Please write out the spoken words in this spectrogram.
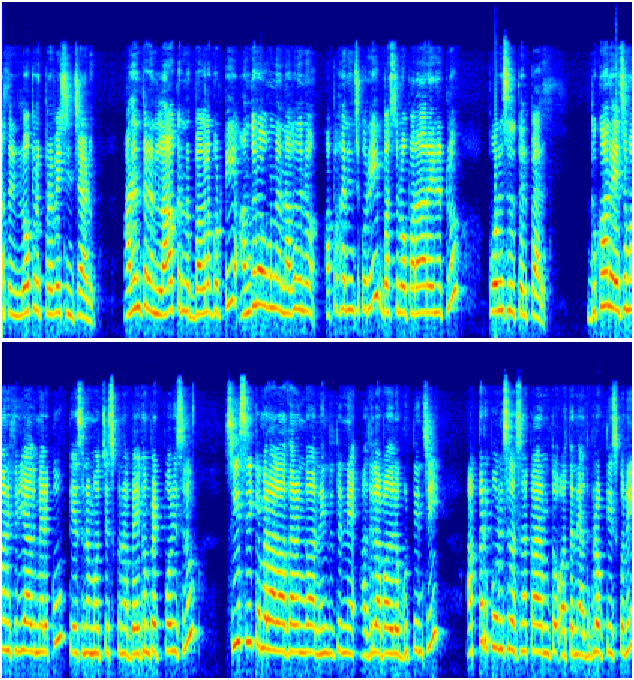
అతని లోపలికి ప్రవేశించాడు. అనంతరం లాకర్ను బగలగొట్టి అందులో ఉన్న నగదును అపహరించుకుని బస్సులో పరారైనట్లు పోలీసులు తెలిపారు. దుకాణ యజమాని ఫిర్యాదు మేరకు కేసు నమోదు చేసుకున్న బేగంపేట్ పోలీసులు సీసీ కెమెరాల ఆధారంగా నిందితుడిని ఆదిలాబాద్లో గుర్తించి అక్కడి పోలీసుల సహకారంతో అతన్ని అదుపులోకి తీసుకుని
